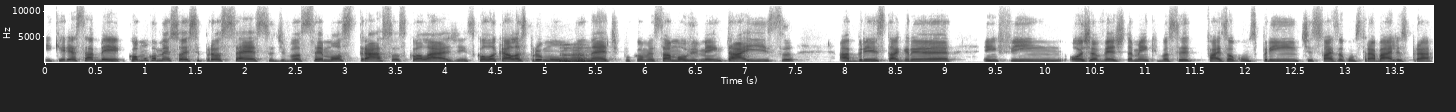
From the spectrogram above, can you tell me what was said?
E queria saber como começou esse processo de você mostrar suas colagens, colocá-las para o mundo, hum. né? Tipo, começar a movimentar isso, abrir o Instagram, enfim. Hoje eu vejo também que você faz alguns prints, faz alguns trabalhos para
